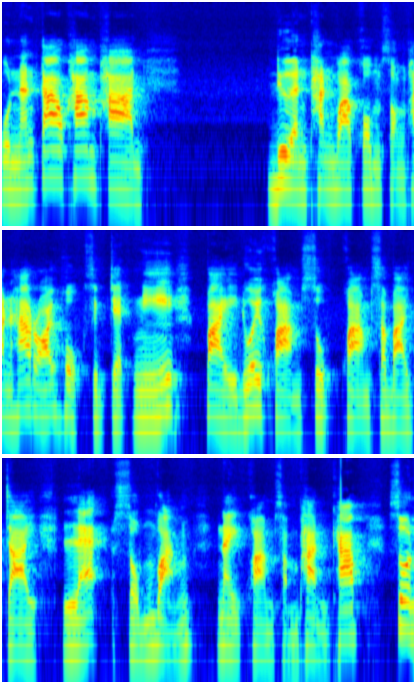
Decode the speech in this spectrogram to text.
กุลนั้นก้าวข้ามผ่านเดือนธันวาคม 2567 นี้ไปด้วยความสุขความสบายใจ และสมหวังในความสัมพันธ์ครับ ส่วน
